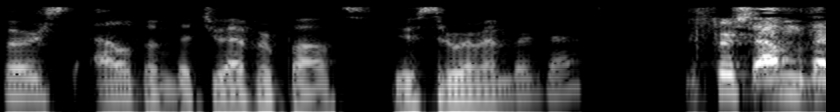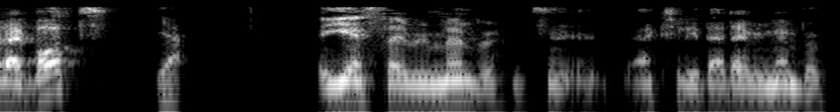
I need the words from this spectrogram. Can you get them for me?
first album that you ever bought, do you still remember that? the first album that I bought? Yeah. Yes, I remember. It's uh, actually that I remember.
